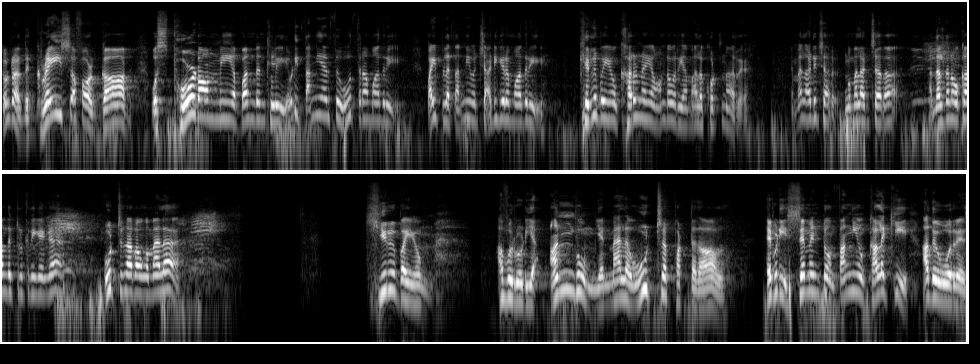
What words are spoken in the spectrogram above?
சொல்றார் the grace of our God was poured on me abundantly எப்படி தண்ணி எடுத்து ஊத்துற மாதிரி பைப்பில் தண்ணி வச்சு அடிக்கிற மாதிரி கிருபையும் கருணையும் ஆண்டவர் என் மேலே கொட்டினாரு. மேல அடிச்சாரு. உங்க மேல அடிச்சாரா? அதனால தானே உட்காந்துட்டு இருக்கிறீங்க ஊற்றுனாரா உங்க மேல? கிருபையும் அவருடைய அன்பும் என் மேல ஊற்றப்பட்டதால் எப்படி சிமெண்ட்டும் தண்ணியும் கலக்கி அது ஒரு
